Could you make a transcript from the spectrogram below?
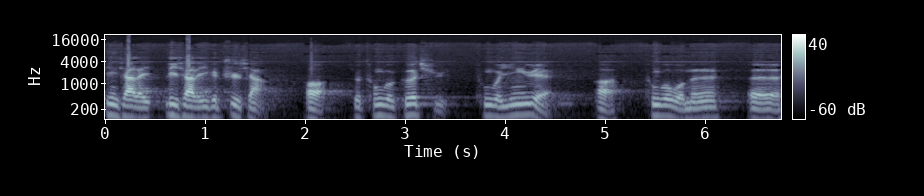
定下了立下了一个志向，哦，就通过歌曲，通过音乐，啊，通过我们呃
